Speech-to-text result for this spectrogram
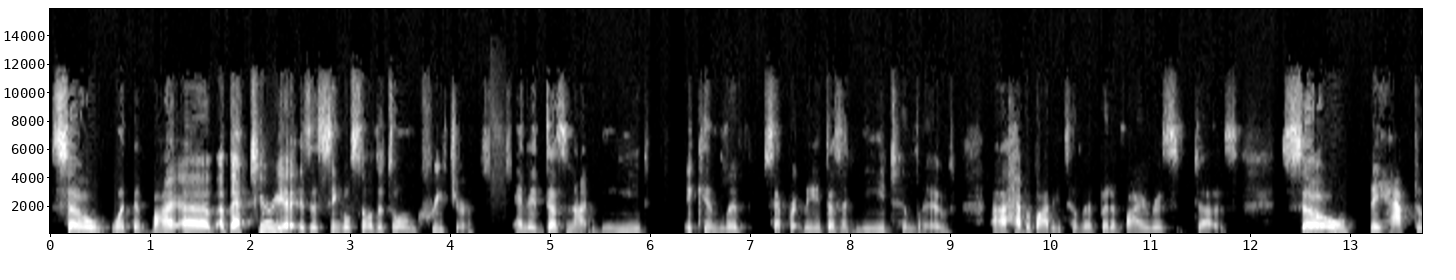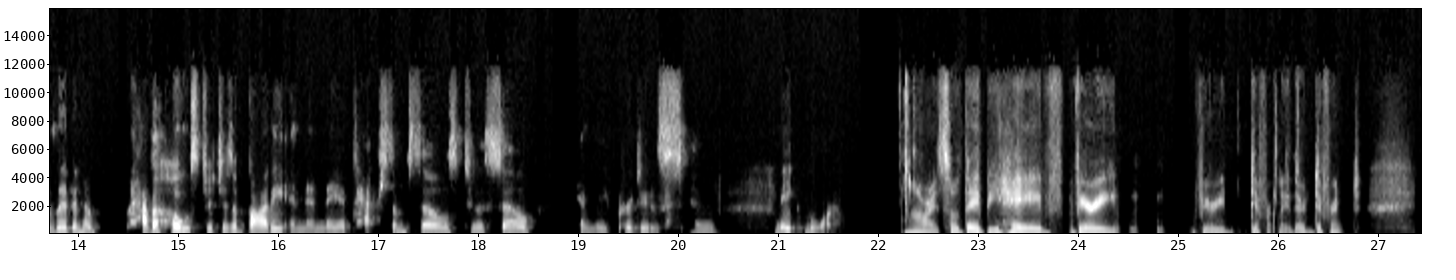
So what the vi- uh, a bacteria is a single celled its own creature and it does not need it can live separately. It doesn't need to live uh, have a body to live but a virus does. So they have to live in a have a host, which is a body, and then they attach themselves to a cell and reproduce and make more. All right. So they behave very, very differently. They're different,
